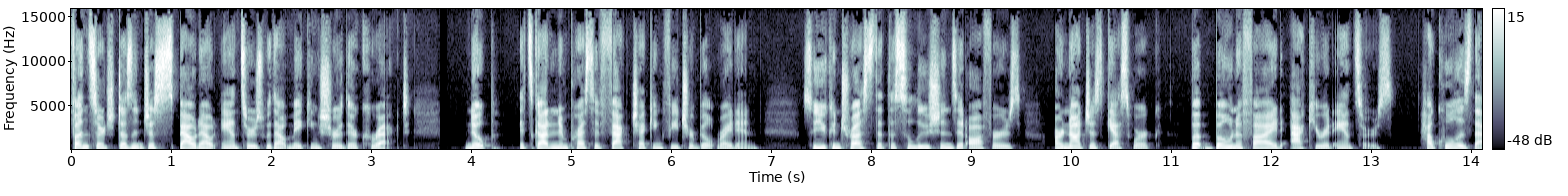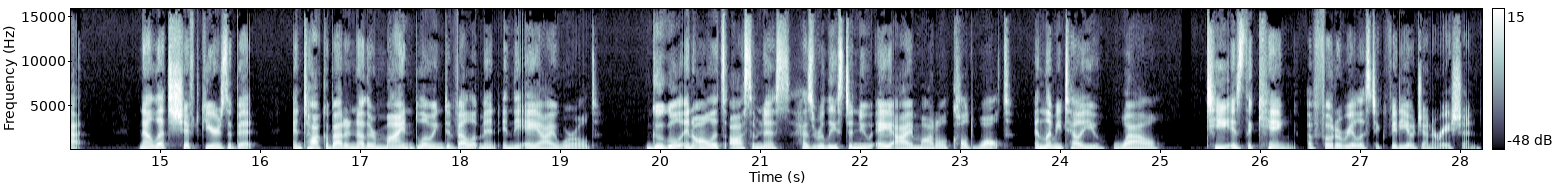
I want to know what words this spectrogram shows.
FunSearch doesn't just spout out answers without making sure they're correct. Nope, it's got an impressive fact checking feature built right in, so you can trust that the solutions it offers are not just guesswork, but bona fide, accurate answers. How cool is that? Now let's shift gears a bit and talk about another mind blowing development in the AI world. Google, in all its awesomeness, has released a new AI model called Walt. And let me tell you, wow. T is the king of photorealistic video generation.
